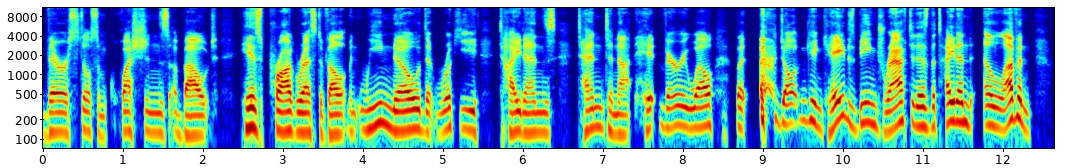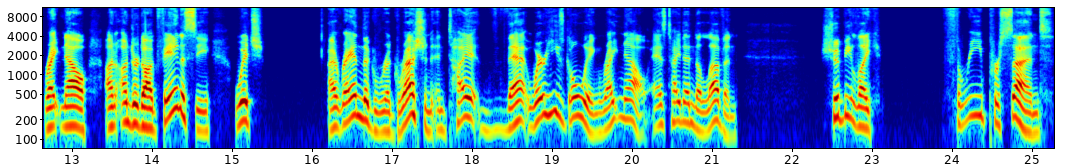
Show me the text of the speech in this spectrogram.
There are still some questions about his progress development. We know that rookie tight ends tend to not hit very well, but Dalton Kincaid is being drafted as the tight end 11 right now on underdog fantasy, which I ran the regression and tie that where he's going right now as tight end 11 should be like 3%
